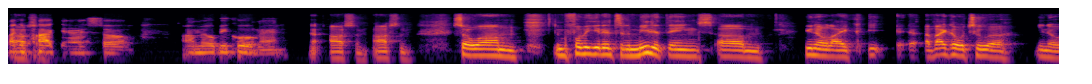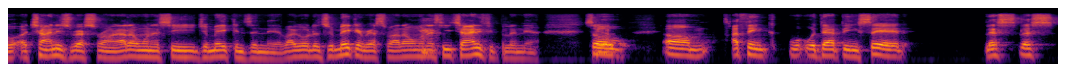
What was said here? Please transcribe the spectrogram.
like awesome. a podcast. So um, it'll be cool, man. Awesome, awesome. So um, before we get into the meat of things, um, you know, like if I go to a you know a Chinese restaurant, I don't want to see Jamaicans in there. If I go to a Jamaican restaurant, I don't want to see Chinese people in there. So yeah. um, I think w- with that being said, let's let's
